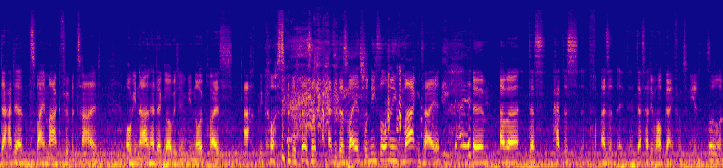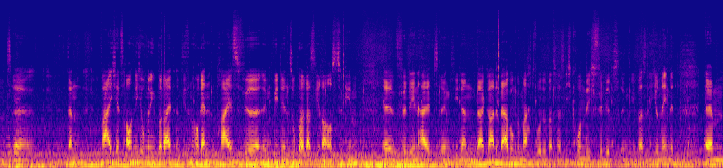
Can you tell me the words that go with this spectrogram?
Da hat er zwei Mark für bezahlt. Original hat er, glaube ich, irgendwie Neupreis 8 gekostet oder so. Also das war jetzt schon nicht so unbedingt ein Markenteil. Ähm, aber das hat es, also das hat überhaupt gar nicht funktioniert. So, Oh, und okay. äh, dann war ich jetzt auch nicht unbedingt bereit, diesen horrenden Preis für irgendwie den Superrasierer auszugeben, äh, für den halt irgendwie dann da gerade Werbung gemacht wurde, was weiß ich, Grundig, Philips, irgendwie was, you name it. Ähm,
